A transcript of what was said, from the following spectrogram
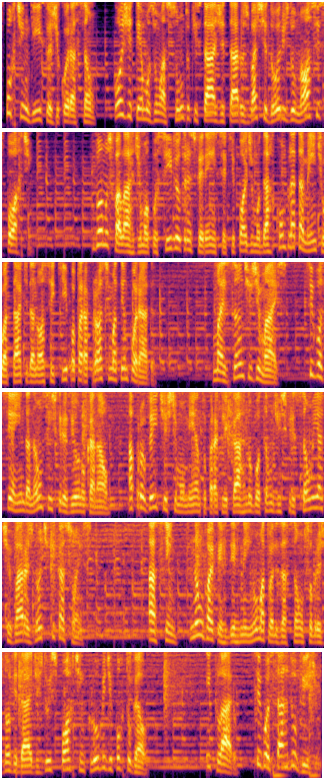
Sportinguistas de coração, hoje temos um assunto que está a agitar os bastidores do nosso Sporting. Vamos falar de uma possível transferência que pode mudar completamente o ataque da nossa equipa para a próxima temporada. Mas antes de mais, se você ainda não se inscreveu no canal, aproveite este momento para clicar no botão de inscrição e ativar as notificações. Assim, não vai perder nenhuma atualização sobre as novidades do Sporting Clube de Portugal. E claro, se gostar do vídeo,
